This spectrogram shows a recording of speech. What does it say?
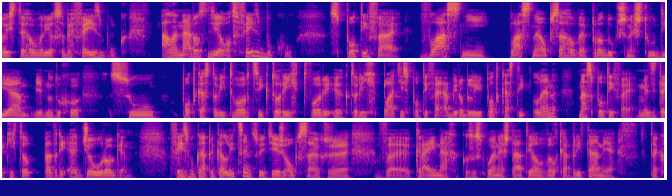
To isté hovorí o sebe Facebook. Ale na rozdiel od Facebooku, Spotify vlastní vlastné obsahové produkčné štúdia jednoducho sú podcastoví tvorci, ktorých, tvori, e, ktorých platí Spotify, aby robili podcasty len na Spotify. Medzi takýchto patrí aj Joe Rogan. Facebook napríklad licencuje tiež obsah, že v krajinách ako sú Spojené štáty alebo Veľká Británia tak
